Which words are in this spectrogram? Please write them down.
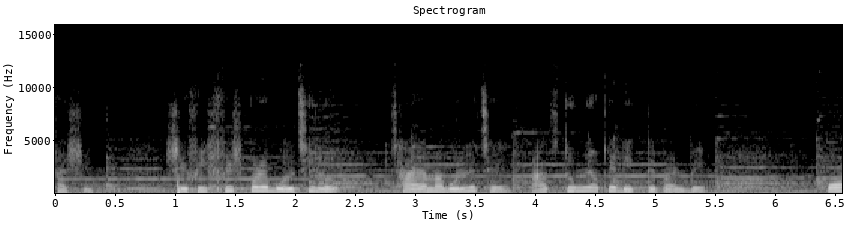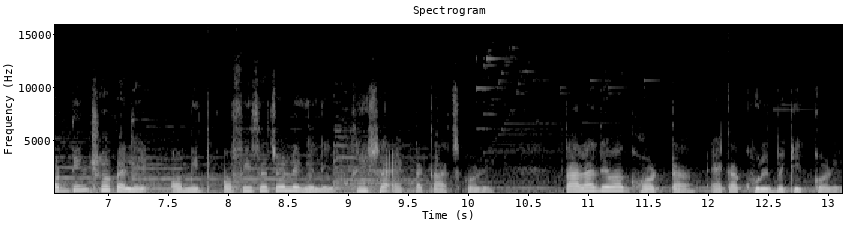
হাসি। সে ফিসফিস করে বলছিল, ছায়ামা বলেছে, আজ তুমি ওকে দেখতে পারবে। পরদিন সকালে অমিত অফিসে চলে গেলে তৃষা একটা কাজ করে। তালা দেওয়া ঘরটা একা খুলবে ঠিক করে।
